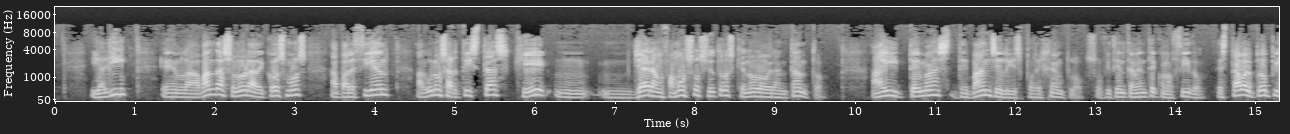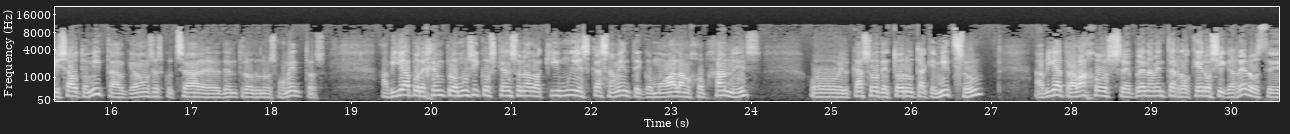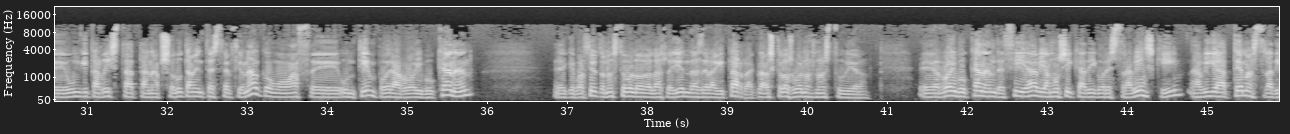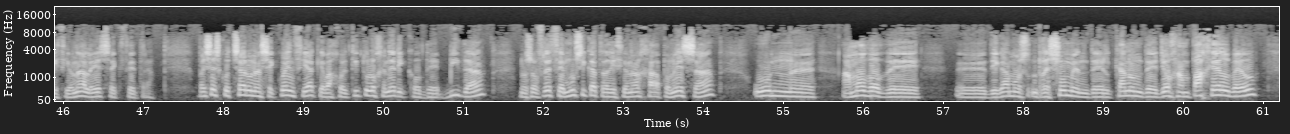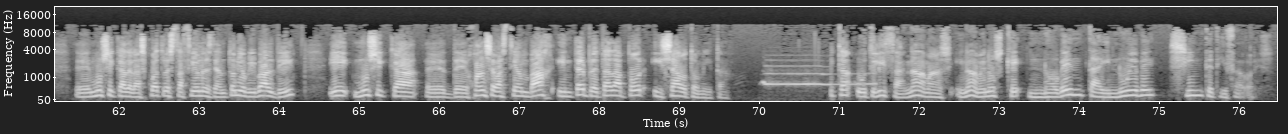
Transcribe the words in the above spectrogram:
Y allí en la banda sonora de Cosmos aparecían algunos artistas que mm, ya eran famosos y otros que no lo eran tanto. Hay temas de Vangelis, por ejemplo, suficientemente conocido. Estaba el propio Isao Tomita, al que vamos a escuchar eh, dentro de unos momentos. Había, por ejemplo, músicos que han sonado aquí muy escasamente, como Alan Hophanes o el caso de Toru Takemitsu, había trabajos eh, plenamente rockeros y guerreros de un guitarrista tan absolutamente excepcional como hace un tiempo era Roy Buchanan, eh, que por cierto no estuvo lo de las leyendas de la guitarra, claro, es que los buenos no estuvieron. Eh, Roy Buchanan decía, había música de Igor Stravinsky, había temas tradicionales, etc. Vais a escuchar una secuencia que bajo el título genérico de Vida nos ofrece música tradicional japonesa, un a modo de eh, digamos, resumen del canon de Johann Pachelbel, eh, música de las cuatro estaciones de Antonio Vivaldi y música eh, de Juan Sebastián Bach interpretada por Isao Tomita. Tomita utiliza nada más y nada menos que 99 sintetizadores.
